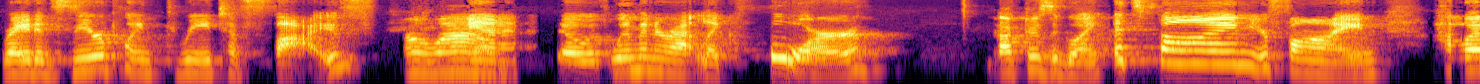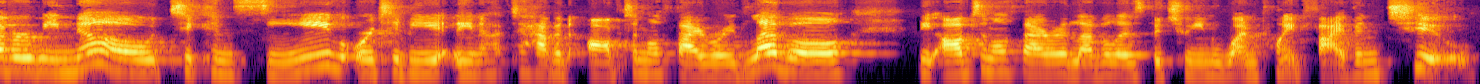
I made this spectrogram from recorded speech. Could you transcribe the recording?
right? It's 0.3 to 5. oh wow! And so if women are at like four, doctors are going, it's fine, you're fine. However, we know to conceive or to be, you know, to have an optimal thyroid level, the optimal thyroid level is between 1.5 and 2.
